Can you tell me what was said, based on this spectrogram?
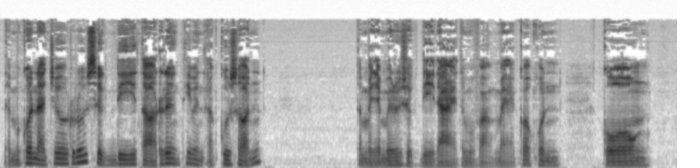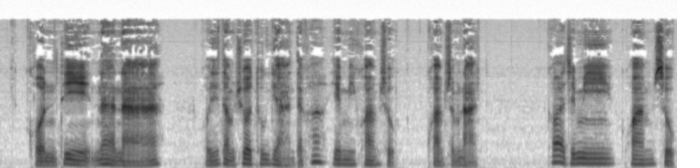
แต่บางคนอาจจะรู้สึกดีต่อเรื่องที่เป็นอกุศล แต่มันจะไม่รู้สึกดีได้ท่านผู้ฟังแม่ก็คนโกง คนที่หน้าหนา คนที่ทำชั่วทุกอย่าง แต่ก็ยังมีความสุขความสำนักก็อาจจะมีความสุข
